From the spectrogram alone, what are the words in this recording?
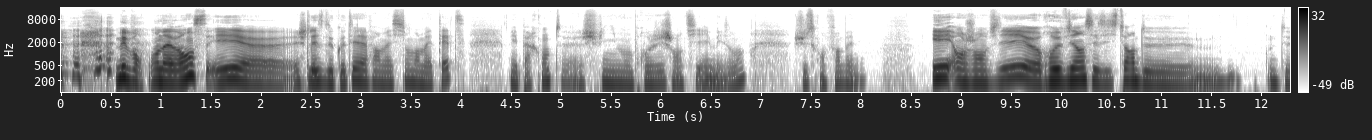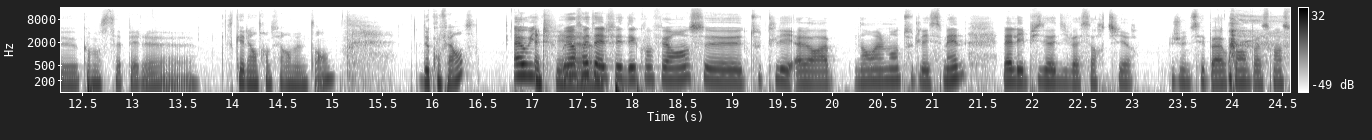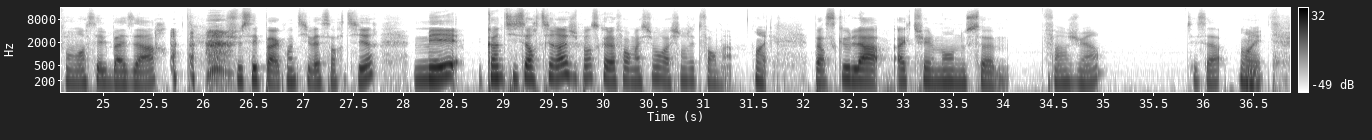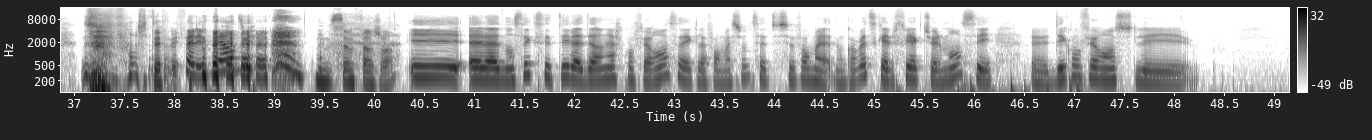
mais bon, on avance et euh, je laisse de côté la formation dans ma tête. Mais par contre, euh, je finis mon projet chantier maison jusqu'en fin d'année. Et en janvier, euh, revient ces histoires de... de comment ça s'appelle euh, Ce qu'elle est en train de faire en même temps. De conférences. Ah oui, fait, oui en fait, euh, elle fait des conférences euh, toutes les. Alors, normalement, toutes les semaines. Là, l'épisode, il va sortir. Je ne sais pas quand, parce qu'en ce moment, c'est le bazar. Je sais pas quand il va sortir. Mais quand il sortira, je pense que la formation aura changé de format. Ouais. Parce que là, actuellement, nous sommes fin juin. C'est ça Ouais. Oui. Tout à fait. Fallait perdu. Nous sommes fin juin. Et elle a annoncé que c'était la dernière conférence avec la formation de cette- ce format-là. Donc en fait, ce qu'elle fait actuellement, c'est euh, des conférences les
